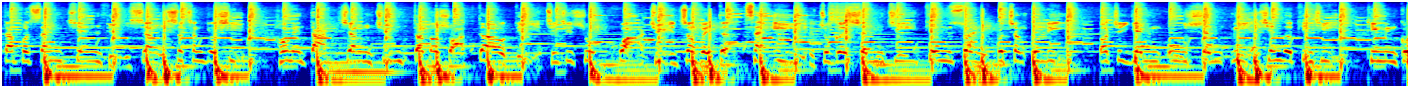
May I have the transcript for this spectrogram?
打破三千里，像是场游戏。红脸大将军刀刀耍到底，琴棋书画举张飞的才艺。诸葛神机天算不成无力，保持烟雾神秘，显露天机。听命攻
